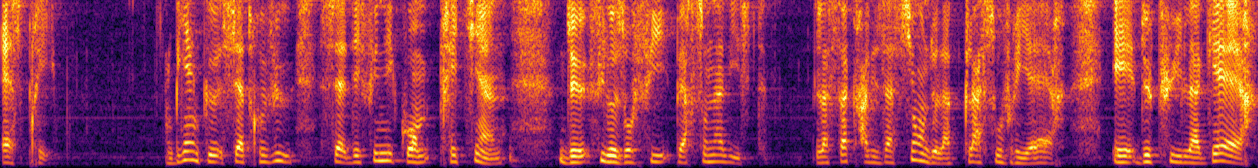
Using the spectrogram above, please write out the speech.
Esprit. Bien que cette revue s'est définie comme chrétienne de philosophie personnaliste, la sacralisation de la classe ouvrière et depuis la guerre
